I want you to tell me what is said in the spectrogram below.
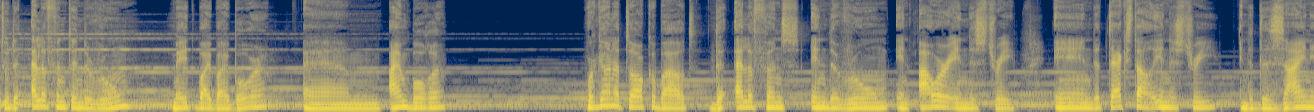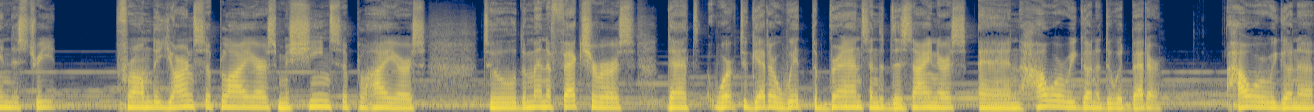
to the Elephant in the Room, made by BYBORRE. Um, I'm Borre. We're gonna talk about the elephants in the room in our industry, in the textile industry, in the design industry, from the yarn suppliers, machine suppliers, to the manufacturers that work together with the brands and the designers. And how are we gonna do it better? How are we gonna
